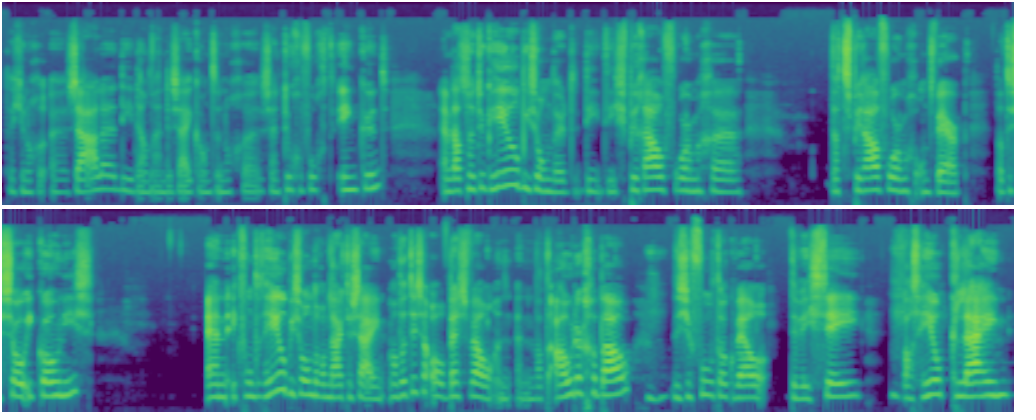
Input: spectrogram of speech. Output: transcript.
dat je nog eh, zalen die dan aan de zijkanten nog eh, zijn toegevoegd in kunt. En dat is natuurlijk heel bijzonder, die, die spiraalvormige, dat spiraalvormige ontwerp. Dat is zo iconisch. En ik vond het heel bijzonder om daar te zijn, want het is al best wel een, een wat ouder gebouw. Mhm. Dus je voelt ook wel, de wc was heel klein.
